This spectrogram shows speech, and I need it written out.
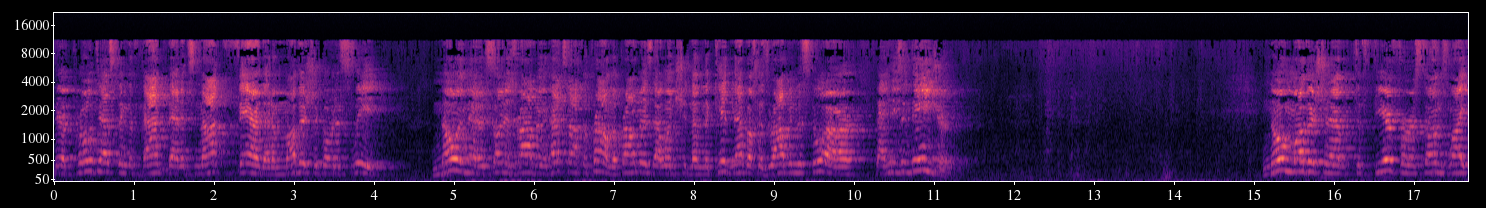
They're protesting the fact that it's not fair that a mother should go to sleep knowing that her son is robbing. That's not the problem. The problem is that when, she, when the kid Nebuch is robbing the store, that he's in danger. No mother should have to fear for her son's life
